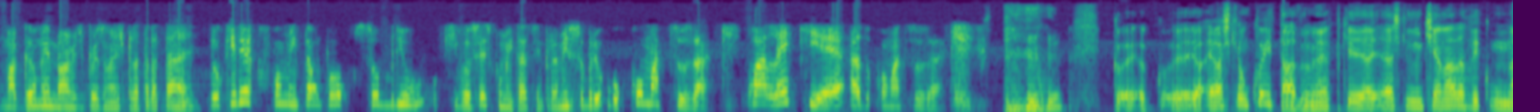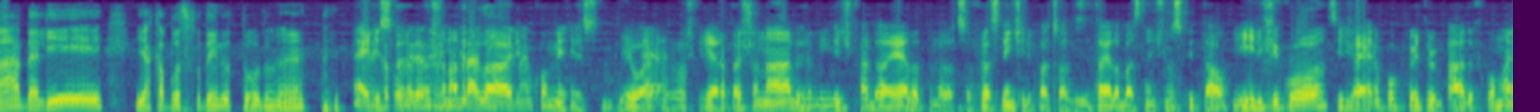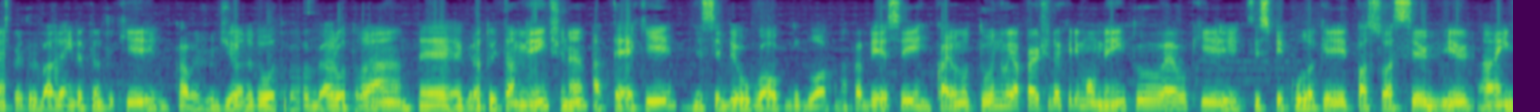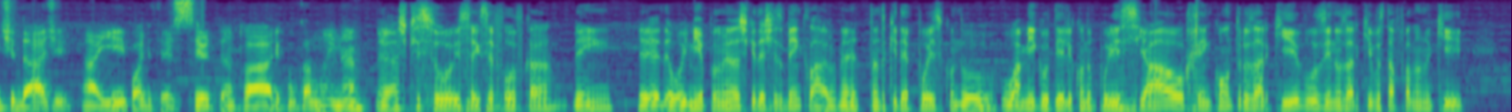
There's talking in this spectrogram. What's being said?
uma gama enorme de personagens para tratar antes. Eu queria comentar um pouco sobre o, o que vocês comentassem para mim sobre o Komatsuzaki. Qual é que é a do Komatsuzaki? eu acho que é um coitado, né? Porque acho que ele não tinha nada a ver com nada ali e acabou se fudendo todo, né? É, ele só era apaixonado pela Ari né? no começo. Eu, é. eu acho que ele era apaixonado, era bem dedicado a ela. Quando ela sofreu um acidente, ele passou a visitar ela bastante no hospital. E ele uhum. ficou, se já era um pouco perturbado, ficou mais perturbado ainda, tanto que ficava judiando do outro garoto lá é, gratuitamente, né? Até que recebeu o golpe do bloco na cabeça e caiu no túnel. E a partir daquele naquele momento é o que se especula que ele passou a servir a entidade. Aí pode ter ser tanto a Ari quanto a mãe, né? É, acho que isso, isso aí que você falou fica bem o Ininho, pelo menos, acho que deixa isso bem claro, né? Tanto que depois, quando o amigo dele, quando policial, reencontra os arquivos e nos arquivos tá falando que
